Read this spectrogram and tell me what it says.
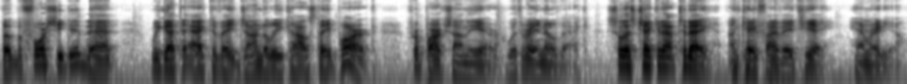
but before she did that, we got to activate John W. Kyle State Park for Parks on the Air with Ray Novak. So let's check it out today on K5ATA, Ham Radio.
